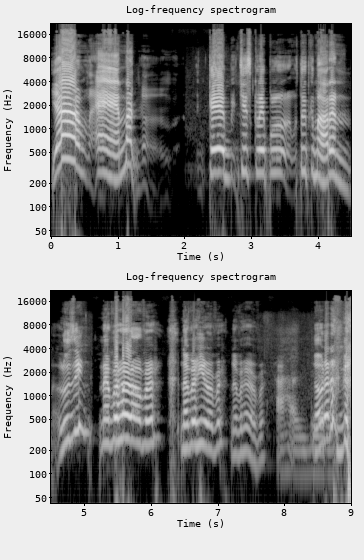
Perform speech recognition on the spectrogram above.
ya enak kayak Chase Claypool tweet kemarin losing never heard over never hear over never heard over. Nggak udah denger.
